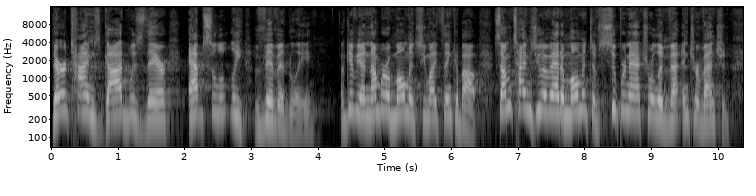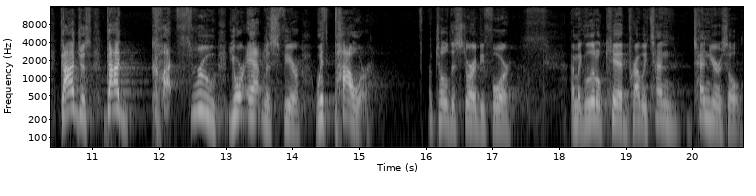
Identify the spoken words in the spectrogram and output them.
There are times God was there absolutely vividly. I'll give you a number of moments you might think about. Sometimes you have had a moment of supernatural intervention. God just, God cut through your atmosphere with power. I've told this story before. I'm a little kid, probably 10, 10 years old.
